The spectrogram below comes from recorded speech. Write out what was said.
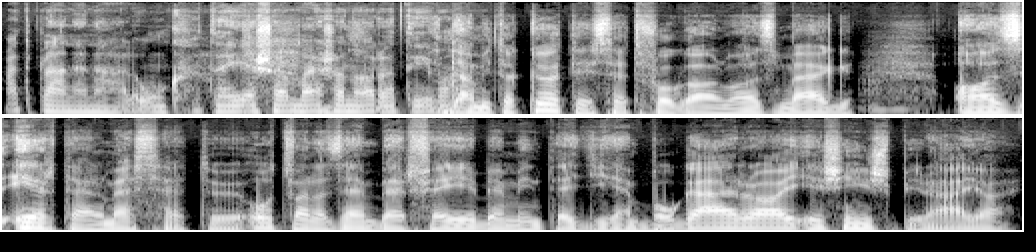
Hát pláne nálunk, teljesen más a narratíva. De amit a költészet fogalmaz meg, az értelmezhető. Ott van az ember fejében, mint egy ilyen bogárraj, és inspirálja.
